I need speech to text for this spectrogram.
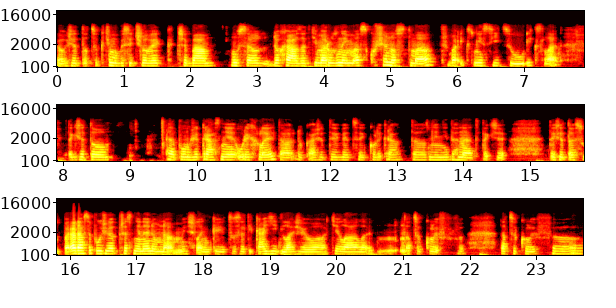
Jo, že to, co, k čemu by si člověk třeba musel docházet těma různýma zkušenostma, třeba x měsíců, x let, takže to eh, pomůže krásně urychlit a dokáže ty věci kolikrát eh, změnit hned, takže, takže to je super. A dá se používat přesně nejenom na myšlenky, co se týká jídla že jo, a těla, ale na cokoliv, na cokoliv, eh,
